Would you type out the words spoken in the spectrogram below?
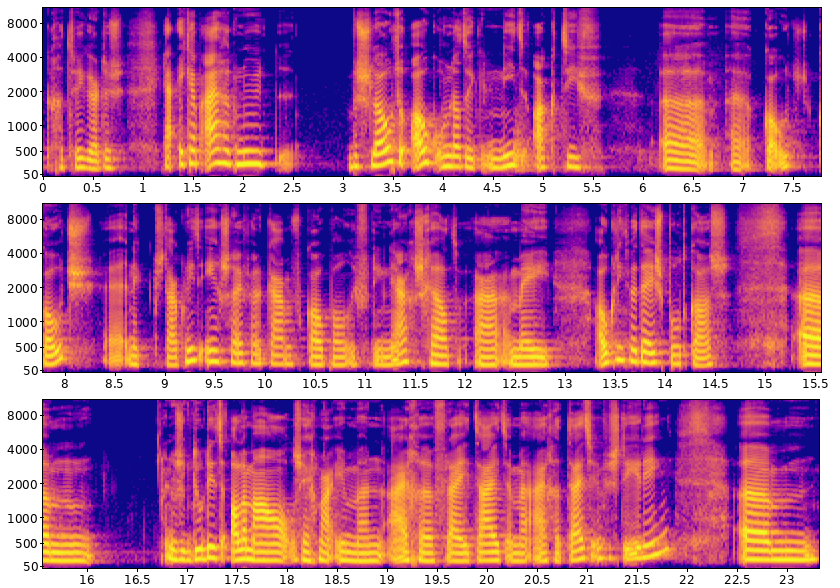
getriggerd. Dus ja, ik heb eigenlijk nu besloten, ook omdat ik niet actief uh, uh, coach, coach en ik sta ook niet ingeschreven bij de Kamer van Koophandel. Ik verdien nergens geld uh, mee ook niet met deze podcast. Um, dus ik doe dit allemaal zeg maar in mijn eigen vrije tijd en mijn eigen tijdsinvestering. Um,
